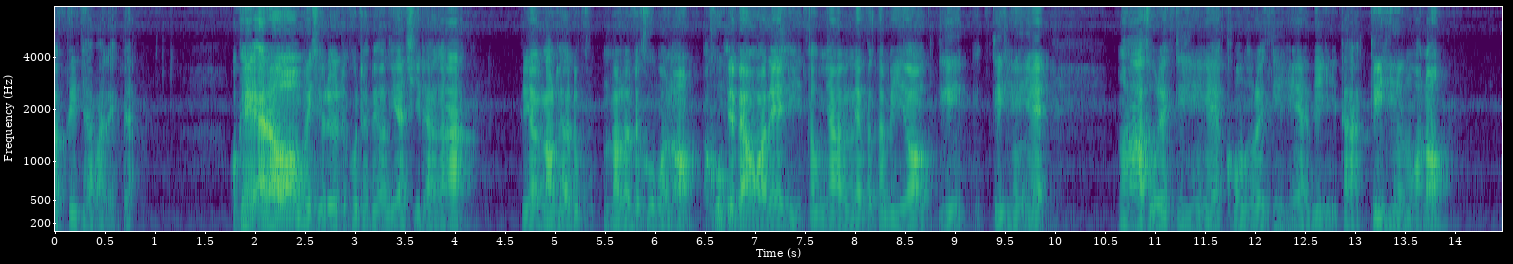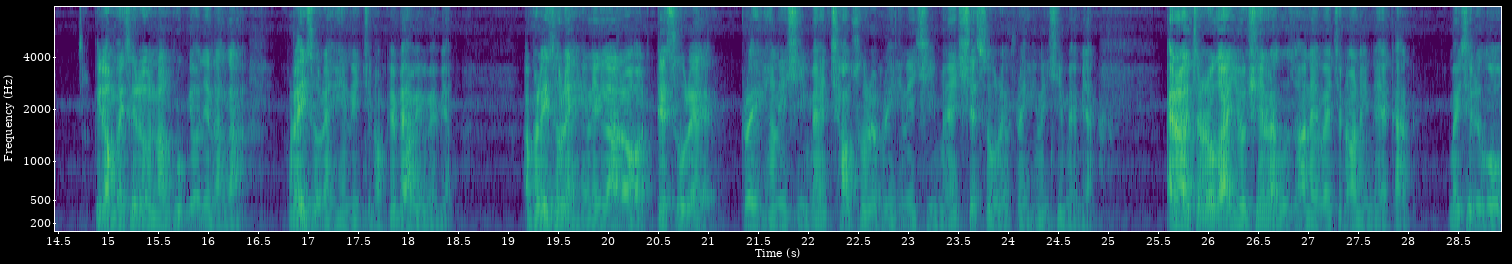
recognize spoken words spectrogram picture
တော့တေချာပါတယ်ခင်ဗျโอเคအဲ့တော့မိတ်ဆွေတို့တခုထပ်ပြောကြရရှိတာကပြီးတော့နောက်ထပ်တစ်ခုနောက်ထပ်တစ်ခုပေါ့နော်အခုပြပြသွားတဲ့ဒီတုံညာနဲ့ပတ်သက်ပြီးရောကီကီဟင်းရဲ့ ငါးဆိုတဲ့ကီဟင်းရဲ့ခွန်ဆိုတဲ့ကီဟင်းရဲ့ဒီဒါကီဟင်းပေါ့နော်ပြီးတော့မိတ်ဆွေတို့နောက်တစ်ခုပြောချင်တာက break ဆိုတဲ့ဟင်းလေးကျွန်တော်ပြပြပေးမယ်ဗျအ break ဆိုတဲ့ဟင်းလေးကတော့တစ်ဆိုတဲ့ break ဟင်းလေးရှိမယ်6ဆိုတဲ့ break ဟင်းလေးရှိမယ်8ဆိုတဲ့ break ဟင်းလေးရှိမယ်ဗျအဲ့တော့ကျွန်တော်တို့ကရိုးရှင်းလက်ကူစားနဲ့ပဲကျွန်တော်အနေနဲ့ဒါမိတ်ဆွေတို့ကို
